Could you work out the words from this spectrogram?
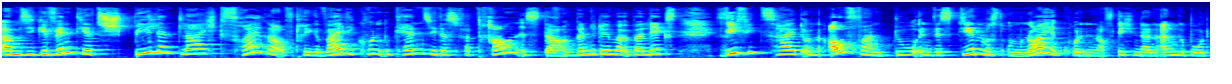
ähm, sie gewinnt jetzt spielend leicht Folgeaufträge, weil die Kunden kennen sie, das Vertrauen ist da. Und wenn du dir mal überlegst, wie viel Zeit und Aufwand du investieren musst, um neue Kunden auf dich und dein Angebot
